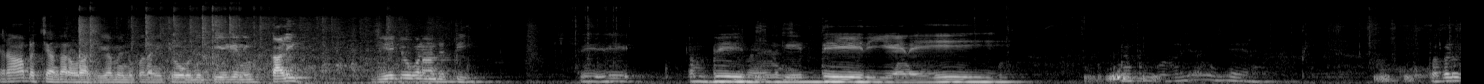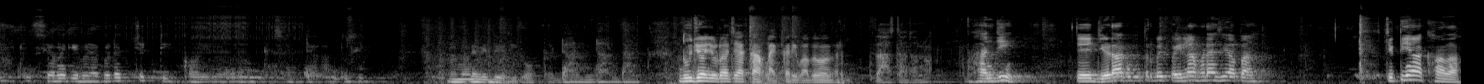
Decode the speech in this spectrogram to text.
ਯਾਰ ਆਹ ਬੱਚਿਆਂ ਦਾ ਰੌਲਾ ਸੀਗਾ, ਮੈਨੂੰ ਪਤਾ ਨਹੀਂ ਚੋਕ ਦਿੱਤੀ ਹੈ ਕਿ ਨਹੀਂ। ਕਾਲੀ, ਜੇ ਚੋਕ ਨਾ ਦਿੱਤੀ, ਤੇ ਟੰਬੇ ਪੈਣਗੇ ਦੇ ਦੀ ਕਹਿੰਦੇ ਪਕੜੋ ਸਿਆਣੇ ਕੀ ਹੋਇਆ ਬੇਟਾ ਚਿੱਟੀ ਕਾਲੀ ਸੈੱਟ ਹੈਗਾ ਤੁਸੀਂ ਉਹਨਾਂ ਨੇ ਵੀ ਦੇ ਦੀ ਓਕੇ ਡਨ ਡਨ ਡਨ। ਦੂਜਾ ਜੋੜਾ ਚੈੱਕ ਕਰ ਲੈ ਇੱਕ ਬਾਬੇ, ਮੈਂ ਫਿਰ ਦੱਸਦਾ ਤੁਹਾਨੂੰ। ਹਾਂਜੀ। ਤੇ ਜਿਹੜਾ ਕਬੂਤਰ ਬਈ ਪਹਿਲਾਂ ਫੜਿਆ ਸੀ ਆਪਾਂ, ਚਿੱਟੀਆਂ ਅੱਖਾਂ ਦਾ,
